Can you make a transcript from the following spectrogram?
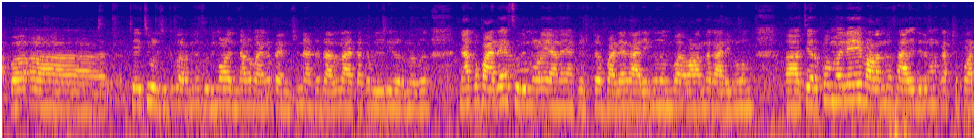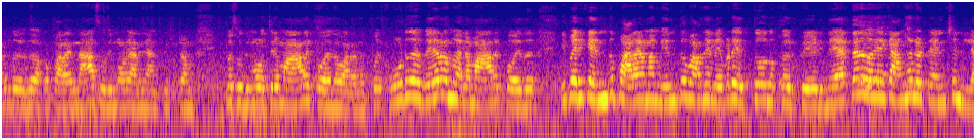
അപ്പോൾ ചേച്ചി വിളിച്ചിട്ട് പറഞ്ഞു സുതിമോൾ എന്താണ് ഭയങ്കര ടെൻഷനായിട്ട് ഡള്ളായിട്ടൊക്കെ വീഡിയോ ഇടുന്നത് ഞങ്ങൾക്ക് പഴയ സുതിമോളെയാണ് ഞങ്ങൾക്ക് ഇഷ്ടം. പഴയ കാര്യങ്ങളും വളർന്ന കാര്യങ്ങളും ചെറുപ്പം മുതലേ വളർന്ന സാഹചര്യങ്ങളും കഷ്ടപ്പാടും ദുരിതവും ഒക്കെ പറയുന്ന ആ സുതിമോളെയാണ് ഞങ്ങൾക്ക് ഇഷ്ടം. ഇപ്പോൾ സുതിമോൾ ഒത്തിരി മാറിപ്പോയെന്ന് പറയുന്നത് ഇപ്പോൾ കൂടുതൽ വേറൊന്നുമല്ല മാറിപ്പോയത്. ഇപ്പൊ എനിക്ക് എന്ത് പറയണം എന്ത് പറഞ്ഞാൽ എവിടെ എത്തുമെന്നൊക്കെ ഒരു പേടി. നേരത്തെ എനിക്ക് അങ്ങനെ ഒരു ഇല്ല.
